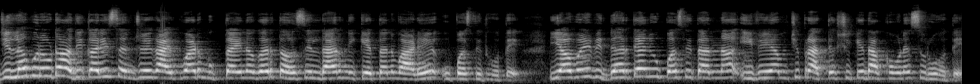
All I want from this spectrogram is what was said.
जिल्हा पुरवठा अधिकारी संजय गायकवाड मुक्ताईनगर तहसीलदार निकेतन वाढे उपस्थित होते. यावेळी विद्यार्थी आणि उपस्थितांना ईव्हीएमची प्रात्यक्षिके दाखवणे सुरू होते.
